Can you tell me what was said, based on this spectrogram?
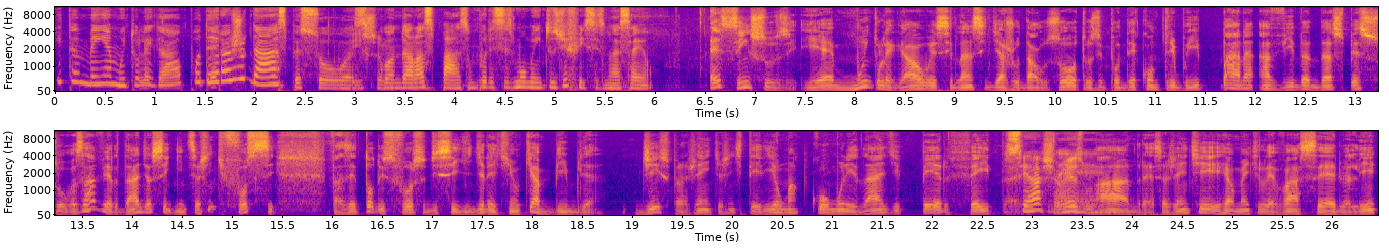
E também é muito legal poder ajudar as pessoas é, é quando elas passam por esses momentos difíceis, não é, Sayão? É sim, Suzy, e é muito legal esse lance de ajudar os outros e poder contribuir para a vida das pessoas. A verdade é o seguinte: se a gente fosse fazer todo o esforço de seguir direitinho o que a Bíblia diz pra gente, a gente teria uma comunidade perfeita. Você acha é. mesmo? Ah, André, se a gente realmente levar a sério ali,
